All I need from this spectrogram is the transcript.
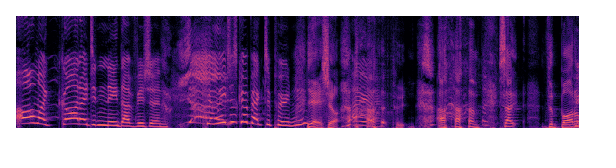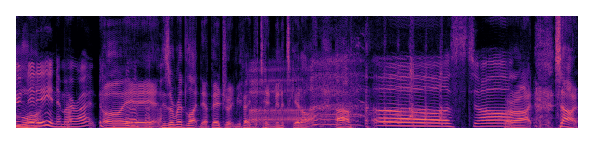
Oh my god, I didn't need that vision. Yeah. Can we just go back to Putin? yeah, sure. Okay. Putin. Um, so the bottom Putin line. it in, am I right? Oh yeah, yeah. There's a red light in our bedroom. You've had your ten minutes. Get off. Oh, stop. All right. So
